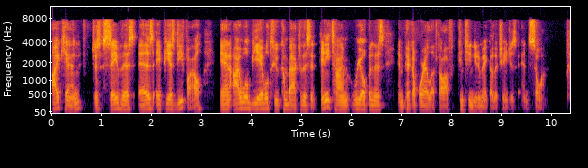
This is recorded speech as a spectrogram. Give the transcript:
I can just save this as a PSD file and I will be able to come back to this at any time, reopen this and pick up where I left off, continue to make other changes and so on. All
